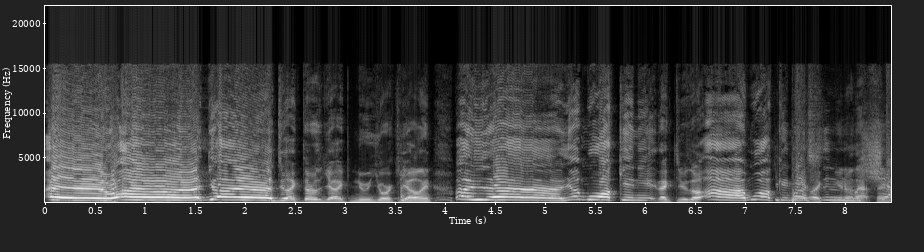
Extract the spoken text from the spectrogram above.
"Hey, uh, yeah," do like they're yeah, like New York yelling, "Oh yeah, I'm walking here," like do the ah, I'm walking here, like you know that thing.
